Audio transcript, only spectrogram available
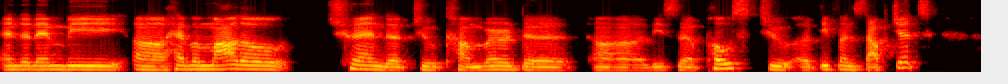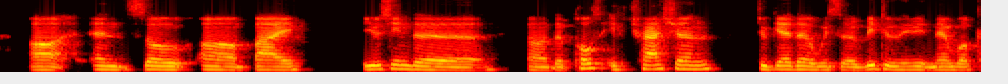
And then we uh, have a model trained to convert the, uh, this pose to a different subject. And so by using the, the pose extraction together with a vid2vid network,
